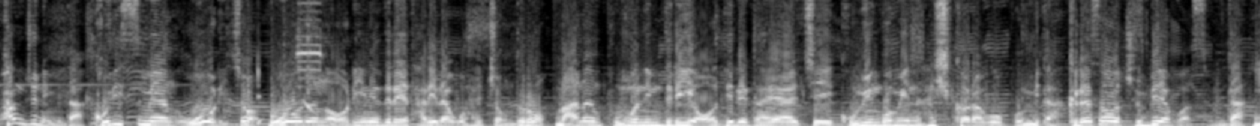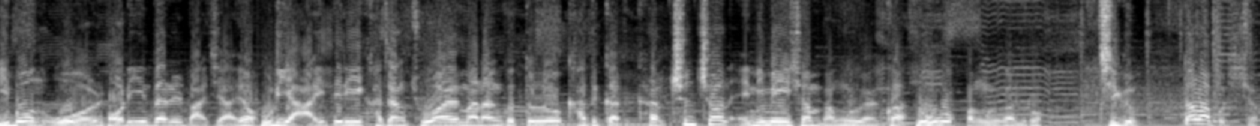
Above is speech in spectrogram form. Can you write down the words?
황준입니다. 곧 있으면 5월이죠. 5월은 어린이들의 달이라고 할 정도로 많은 부모님들이 어디를 가야 할지 고민 고민 하실 거라고 봅니다. 그래서 준비해보았습니다. 이번 5월 어린이달을 맞이하여 우리 아이들이 가장 좋아할 만한 것들로 가득가득한 춘천 애니메이션 박물관과 로봇 박물관으로 지금 떠나보시죠.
